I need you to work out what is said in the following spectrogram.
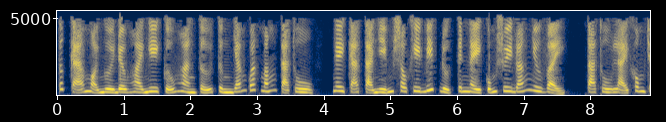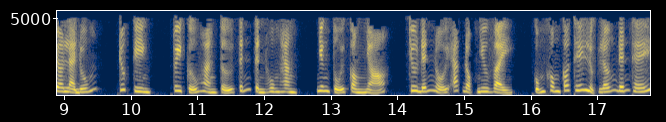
tất cả mọi người đều hoài nghi cửu hoàng tử từng dám quát mắng tạ thù, ngay cả tạ nhiễm sau khi biết được tin này cũng suy đoán như vậy, tạ thù lại không cho là đúng, trước tiên, tuy cửu hoàng tử tính tình hung hăng, nhưng tuổi còn nhỏ, chưa đến nỗi ác độc như vậy, cũng không có thế lực lớn đến thế.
